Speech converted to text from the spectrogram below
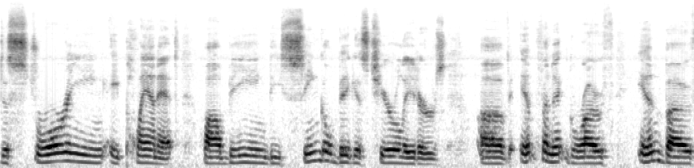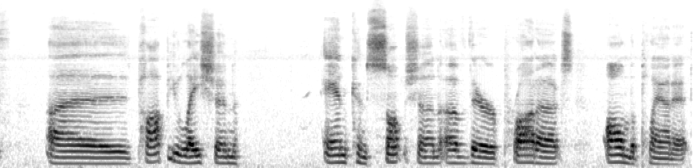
destroying a planet while being the single biggest cheerleaders of infinite growth in both uh, population and consumption of their products on the planet,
